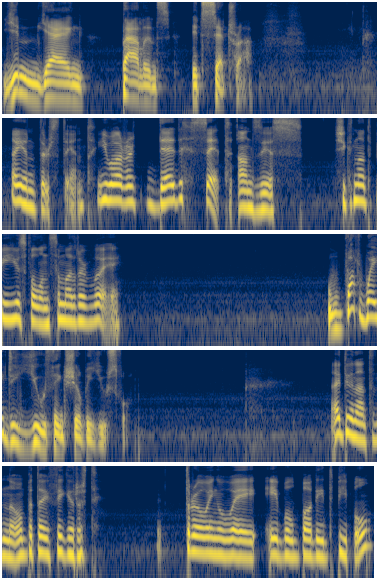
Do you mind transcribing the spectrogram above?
yin yang, balance, etc. I understand. You are dead set on this. She cannot be useful in some other way. What way do you think she'll be useful? I do not know, but I figured throwing away able bodied people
